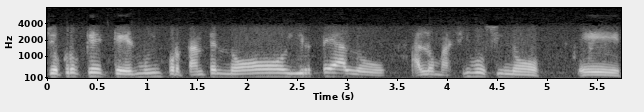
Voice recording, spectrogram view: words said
yo creo que, que es muy importante no irte a lo, a lo masivo, sino eh,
